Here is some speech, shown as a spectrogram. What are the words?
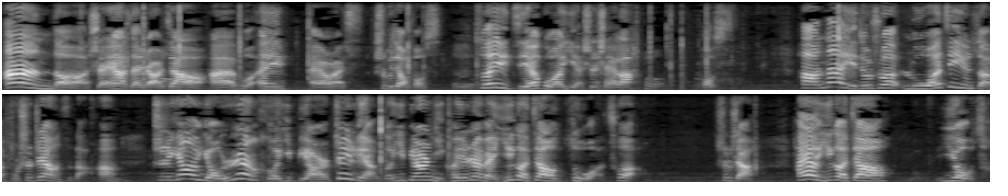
and 谁呀、在这儿叫 f a l s，是不是叫 false？嗯所以结果也是谁了 false？false。好，那也就是说，逻辑运算符是这样子的啊，只要有任何一边儿，这两个一边儿，你可以认为一个叫左侧，是不是啊？还有一个叫右侧，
